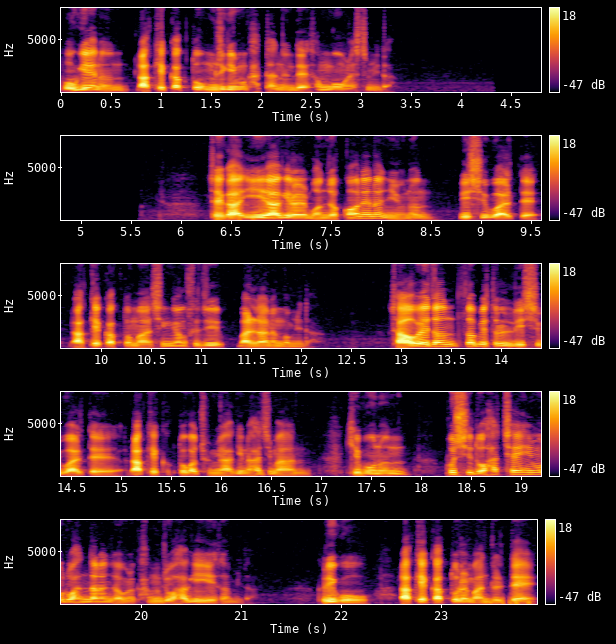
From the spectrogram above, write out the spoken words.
보기에는 라켓 각도 움직임은 같았는데 성공을 했습니다. 제가 이 이야기를 먼저 꺼내는 이유는 리시브 할 때 라켓 각도만 신경 쓰지 말라는 겁니다. 좌우회전 서비스를 리시브 할 때 라켓 각도가 중요하긴 하지만 기본은 푸시도 하체 힘으로 한다는 점을 강조하기 위해서입니다. 그리고 라켓 각도를 만들 때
